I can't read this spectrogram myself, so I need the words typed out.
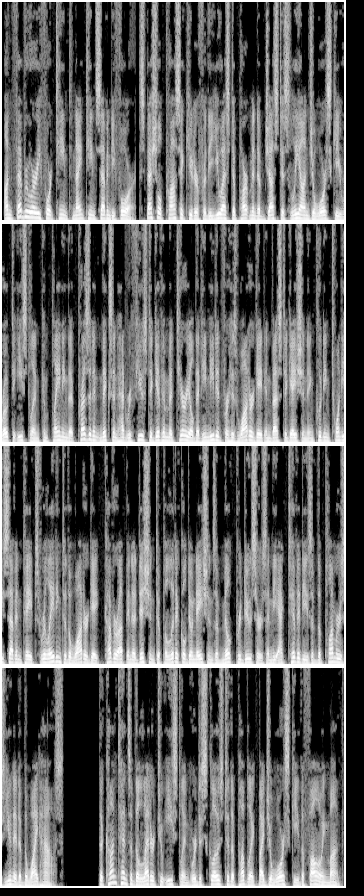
On February 14, 1974, Special Prosecutor for the U.S. Department of Justice Leon Jaworski wrote to Eastland complaining that President Nixon had refused to give him material that he needed for his Watergate investigation including 27 tapes relating to the Watergate cover-up in addition to political donations of milk producers and the activities of the Plumbers Unit of the White House. The contents of the letter to Eastland were disclosed to the public by Jaworski the following month.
